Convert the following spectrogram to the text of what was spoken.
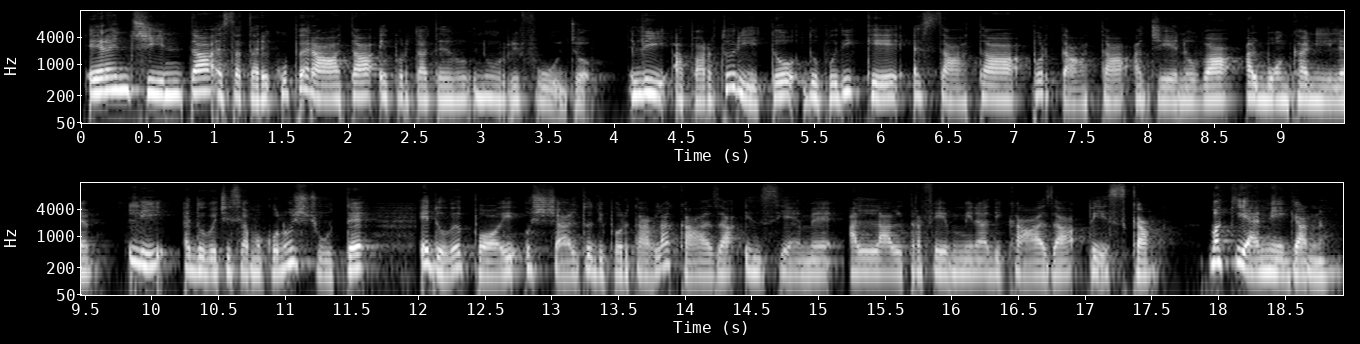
era incinta, è stata recuperata e portata in un rifugio. Lì ha partorito, dopodiché è stata portata a Genova al Buon Canile. Lì è dove ci siamo conosciute e dove poi ho scelto di portarla a casa insieme all'altra femmina di casa, Pesca. Ma chi è Megan?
